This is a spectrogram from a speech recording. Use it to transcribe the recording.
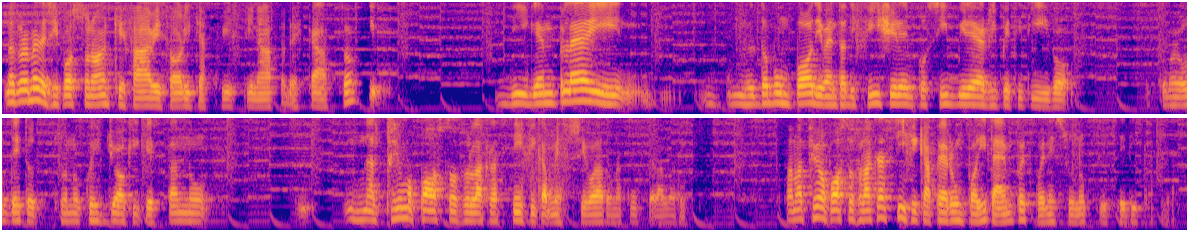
Naturalmente si possono anche fare i soliti acquisti in app del cazzo di gameplay dopo un po' diventa difficile, impossibile e ripetitivo. Come ho detto, sono quei giochi che stanno al primo posto sulla classifica. Mi è scivolata una cuffia dall'orecchio. Stanno al primo posto sulla classifica per un po' di tempo e poi nessuno più si ricambia.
